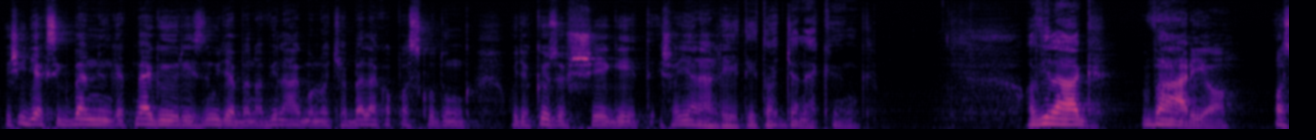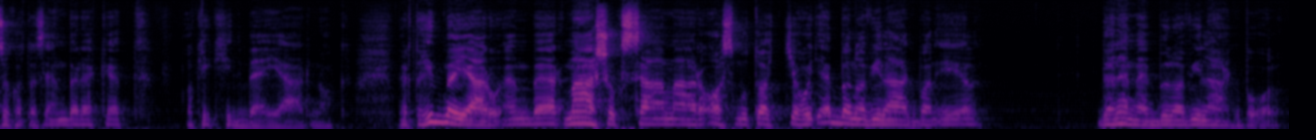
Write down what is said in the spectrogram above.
és igyekszik bennünket megőrizni úgy ebben a világban, hogyha belekapaszkodunk, hogy a közösségét és a jelenlétét adja nekünk. A világ várja azokat az embereket, akik hitben járnak. Mert a hitben járó ember mások számára azt mutatja, hogy ebben a világban él, de nem ebből a világból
